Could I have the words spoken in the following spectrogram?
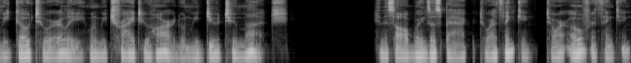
we go too early, when we try too hard, when we do too much. And this all brings us back to our thinking, to our overthinking.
